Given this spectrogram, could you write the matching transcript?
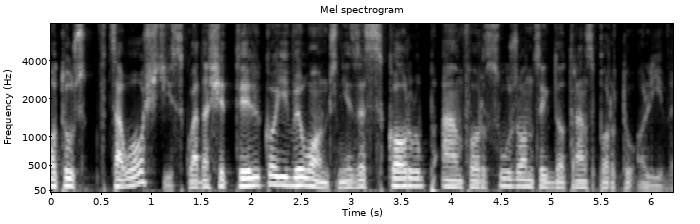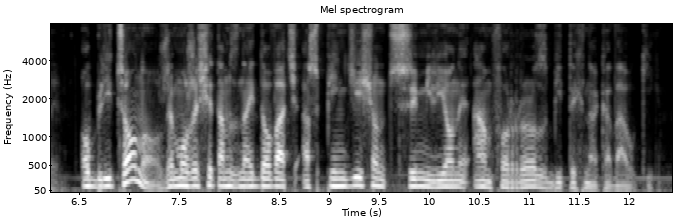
Otóż w całości składa się tylko i wyłącznie ze skorup amfor służących do transportu oliwy. Obliczono, że może się tam znajdować aż 53 miliony amfor rozbitych na kawałki.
